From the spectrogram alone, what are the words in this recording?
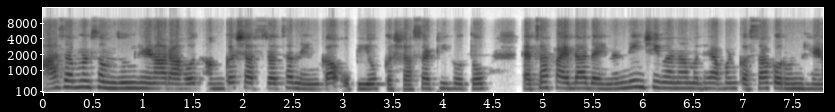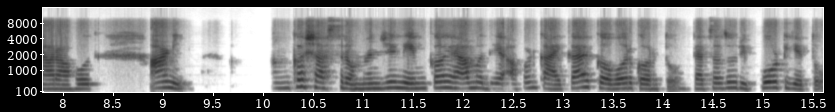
आज आपण समजून घेणार आहोत अंकशास्त्राचा नेमका उपयोग कशासाठी होतो त्याचा फायदा दैनंदिन जीवनामध्ये आपण कसा करून घेणार आहोत आणि अंकशास्त्र म्हणजे नेमकं ह्यामध्ये आपण काय काय कव्हर करतो त्याचा जो रिपोर्ट येतो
